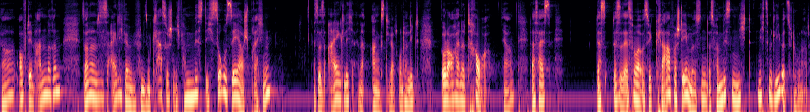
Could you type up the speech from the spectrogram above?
ja, auf den anderen, sondern es ist eigentlich, wenn wir von diesem klassischen Ich vermisse dich so sehr sprechen, es ist eigentlich eine Angst, die darunter liegt oder auch eine Trauer. Ja? Das heißt, das, das ist erstmal, was wir klar verstehen müssen, dass Vermissen nicht, nichts mit Liebe zu tun hat,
